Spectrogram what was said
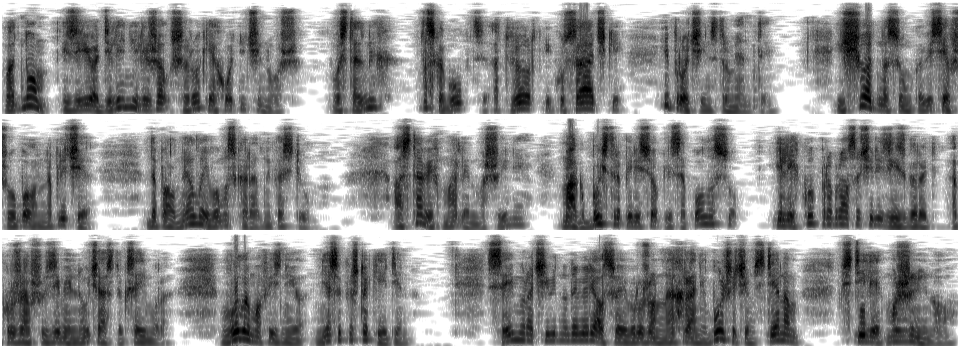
В одном из ее отделений лежал широкий охотничий нож, в остальных – плоскогубцы, отвертки, кусачки и прочие инструменты. Еще одна сумка, висевшая у Болана на плече, дополняла его маскарадный костюм. Оставив Марлен в машине, Мак быстро пересек лесополосу и легко пробрался через изгородь, окружавшую земельный участок Сеймура, выломав из нее несколько штакетин. Сеймур, очевидно, доверял своей вооруженной охране больше, чем стенам в стиле Мажино.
